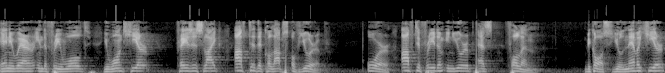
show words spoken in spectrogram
anywhere in the free world, you won't hear phrases like after the collapse of Europe or after freedom in Europe has fallen because you'll never hear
